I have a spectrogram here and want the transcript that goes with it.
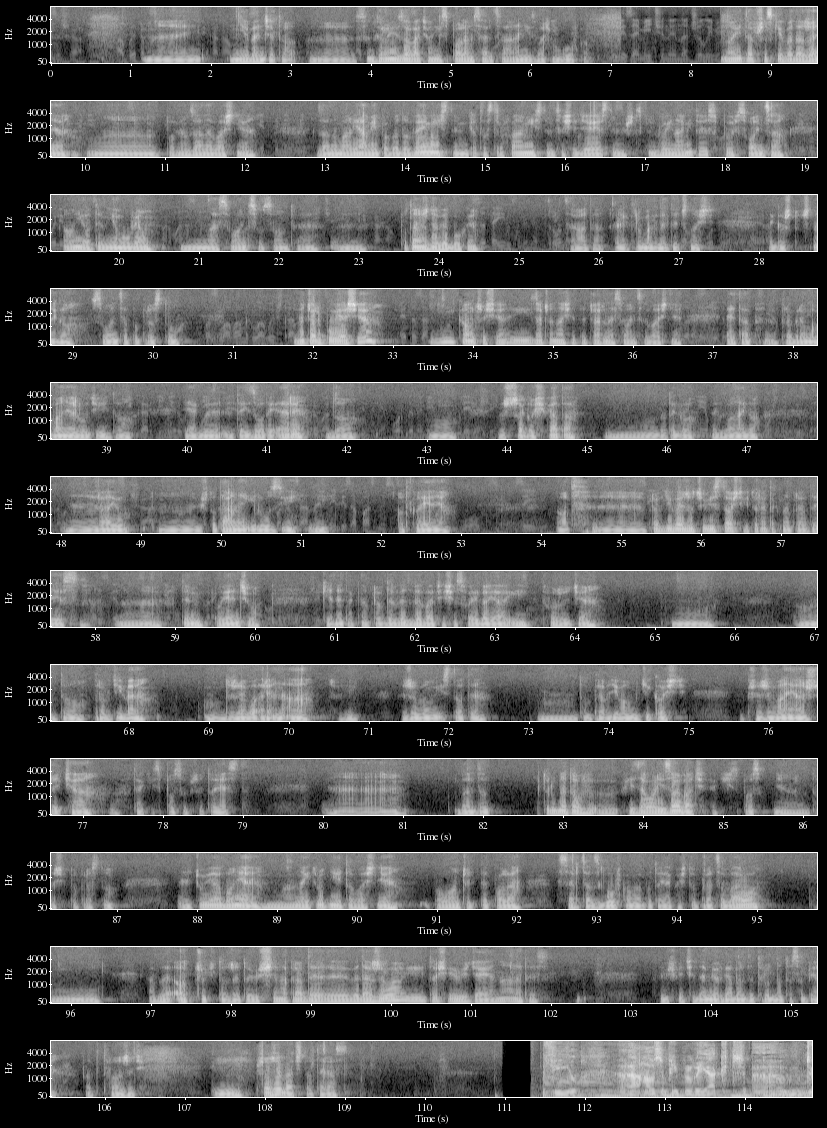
Nie będzie to e, synchronizować ani z polem serca, ani z waszą główką. No i te wszystkie wydarzenia e, powiązane właśnie z anomaliami pogodowymi, z tymi katastrofami, z tym, co się dzieje, z tymi wszystkimi wojnami, to jest wpływ Słońca. Oni o tym nie mówią. Na Słońcu są te e, potężne wybuchy, cała ta elektromagnetyczność tego sztucznego Słońca po prostu wyczerpuje się i kończy się i zaczyna się te czarne Słońce właśnie etap programowania ludzi do jakby tej złotej ery, do mm, wyższego świata, mm, do tego tak zwanego e, raju mm, już totalnej iluzji i odklejenia od e, prawdziwej rzeczywistości, która tak naprawdę jest e, w tym pojęciu, kiedy tak naprawdę wyzbywacie się swojego ja i tworzycie mm, to prawdziwe drzewo RNA, czyli żywą istotę, mm, tą prawdziwą dzikość przeżywania życia w taki sposób, że to jest e, bardzo trudno to wizualizować w jakiś sposób, nie? To się po prostu e, czuje albo nie. Ale najtrudniej to właśnie połączyć te pole serca z główką, aby to jakoś to pracowało aby odczuć to, że to już się naprawdę y, wydarzyło i to się już dzieje. No ale to jest w tym świecie demiurga bardzo trudno to sobie odtworzyć i przeżywać to teraz. feel, uh, how the people react um,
